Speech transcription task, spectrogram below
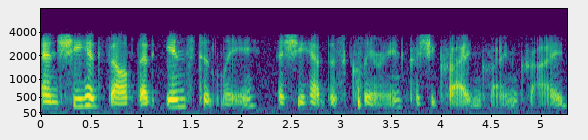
And she had felt that instantly, as she had this clearing, because she cried and cried and cried,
